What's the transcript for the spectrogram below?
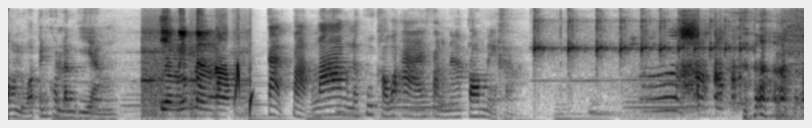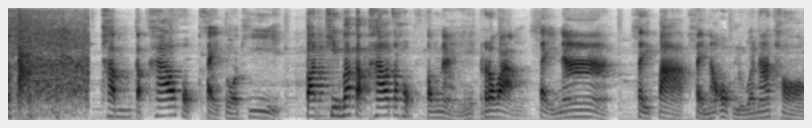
งๆหรือว่าเป็นคนลำเอียง เอียงนิดนึงครับ กัดปากล่างแล้วพูดคาว่าอายฟังหน้ากล้องหน่อยค่ะ ทำกับข้าวหกใส่ตัวพี่ตอนคิดว่ากับข้าวจะหกตรงไหน ระหว่างใส่หน้า ใส่ปาก ใส่หน้าอกหรือว่าหน้าท้อง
